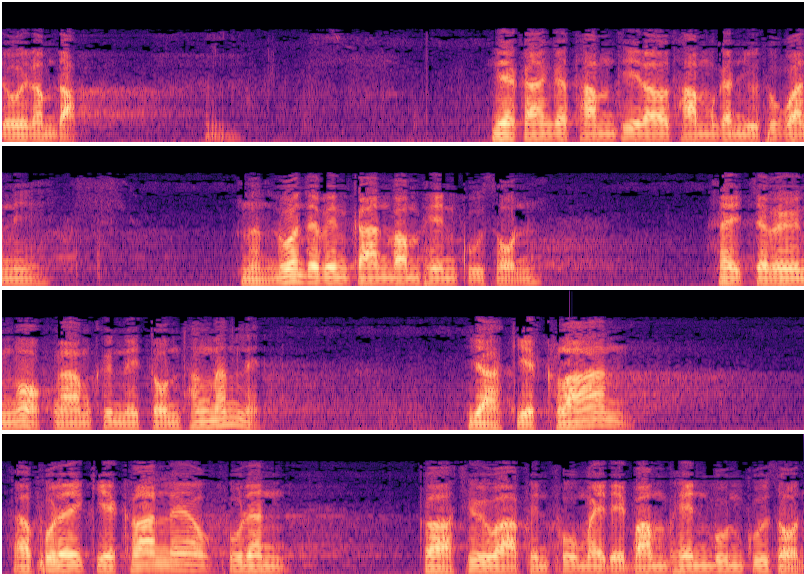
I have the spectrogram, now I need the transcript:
โดยลำดับ เนี่ยการกระทำที่เราทำกันอยู่ทุกวันนี้นั่นล้วนแต่เป็นการบำเพ็ญกุศล ให้เจริญงอกงามขึ้นในตนทั้งนั้นแหละ อย่าเกียจคร้าน ถ้าผู้ใดเกียจคร้านแล้ว ผู้นั้น ก็ชื่อว่าเป็นผู้ไม่ได้บำเพ็ญบุญกุศล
